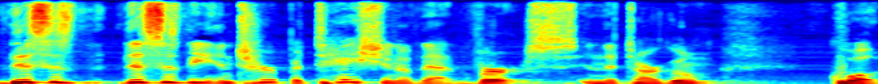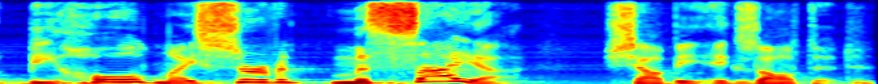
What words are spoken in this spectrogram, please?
this is, this is the interpretation of that verse in the Targum. Quote, Behold, my servant Messiah shall be exalted.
